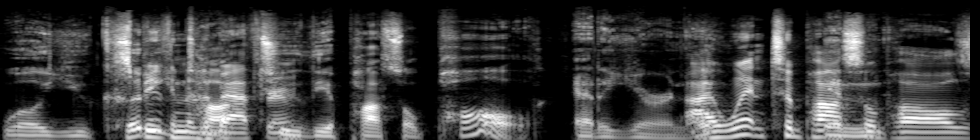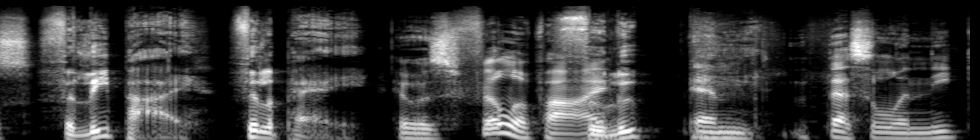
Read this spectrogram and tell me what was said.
Well, you could Speaking have of the talked to the Apostle Paul at a urinal. I went to Apostle Paul's. Philippi, Philippi, It was Philippi Philippi. and Thessaloniki.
